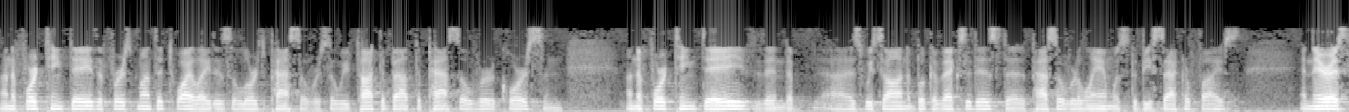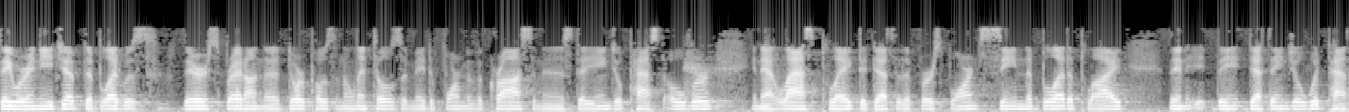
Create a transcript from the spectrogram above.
On the 14th day of the first month at twilight is the Lord's Passover. So we've talked about the Passover, of course, and on the 14th day, then the, uh, as we saw in the book of Exodus, the Passover lamb was to be sacrificed. And there, as they were in Egypt, the blood was there spread on the doorposts and the lintels that made the form of a cross. And then, as the angel passed over in that last plague, the death of the firstborn, seeing the blood applied, then the death angel would pass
